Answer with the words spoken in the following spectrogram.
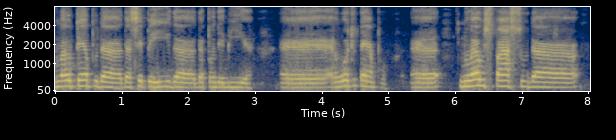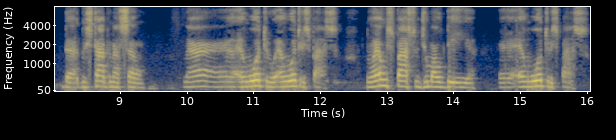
não é o tempo da, da CPI da, da pandemia, é, é um outro tempo. É, não é o espaço da, da do Estado-nação, né? é um outro, é um outro espaço. Não é um espaço de uma aldeia, é, é um outro espaço.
